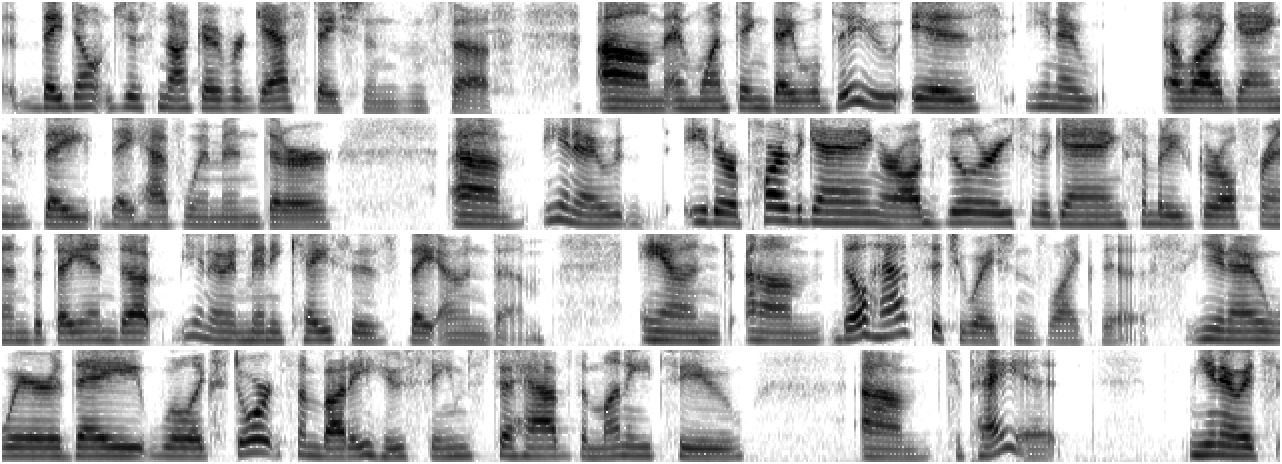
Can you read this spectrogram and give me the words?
They don't just knock over gas stations and stuff. Um, and one thing they will do is, you know, a lot of gangs they they have women that are. Um, you know, either a part of the gang or auxiliary to the gang, somebody's girlfriend, but they end up, you know, in many cases, they own them and um, they'll have situations like this, you know, where they will extort somebody who seems to have the money to um, to pay it, you know, it's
